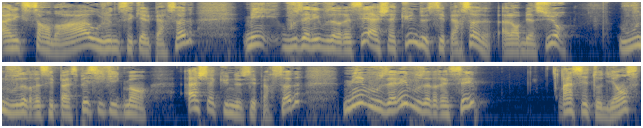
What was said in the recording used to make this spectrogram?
Alexandra ou je ne sais quelle personne, mais vous allez vous adresser à chacune de ces personnes. Alors bien sûr, vous ne vous adressez pas spécifiquement à chacune de ces personnes, mais vous allez vous adresser à cette audience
